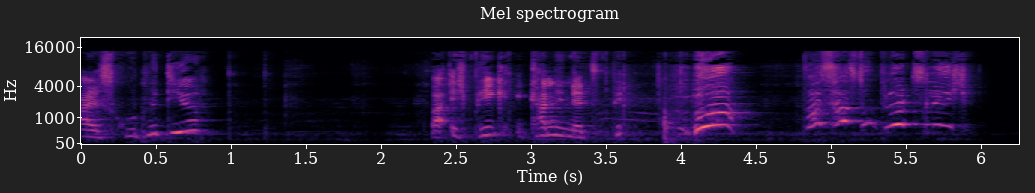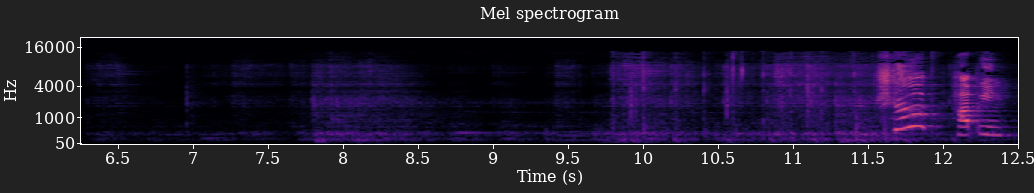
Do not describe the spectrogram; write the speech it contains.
Alles gut mit dir? Ich, pick, kann den jetzt pick. Was hast du plötzlich? Stirb! Hab ihn.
